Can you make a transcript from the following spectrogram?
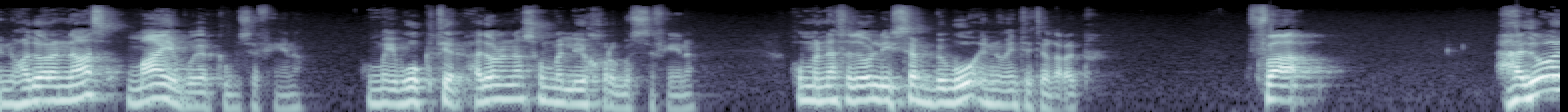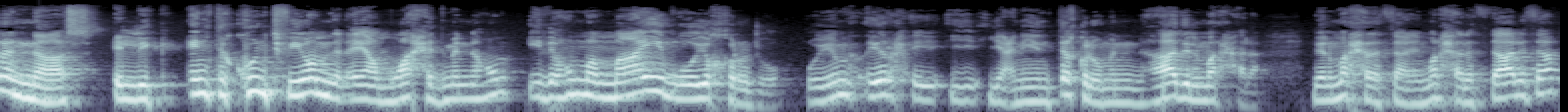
لأنه هذول الناس ما يبغوا يركبوا سفينة. هم يبغوا كثير هذول الناس هم اللي يخرقوا السفينة. هم الناس هذول اللي يسببوا إنه أنت تغرق. ف هذول الناس اللي أنت كنت في يوم من الأيام واحد منهم إذا هم ما يبغوا يخرجوا ويرح يعني ينتقلوا من هذه المرحلة للمرحلة الثانية المرحلة الثالثة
